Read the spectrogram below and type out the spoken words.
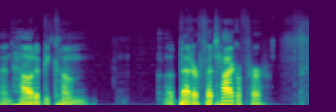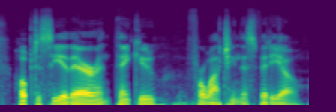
on how to become a better photographer. Hope to see you there and thank you for watching this video.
